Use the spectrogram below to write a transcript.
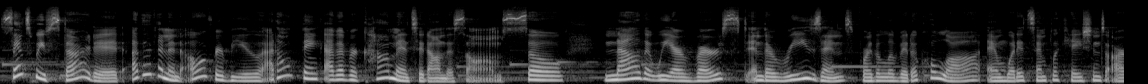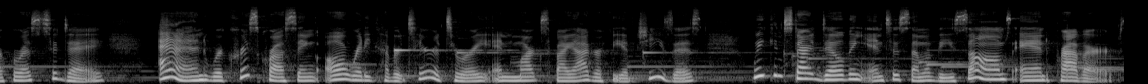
Since we've started, other than an overview, I don't think I've ever commented on the Psalms. So now that we are versed in the reasons for the Levitical law and what its implications are for us today, and we're crisscrossing already covered territory in Mark's biography of Jesus, we can start delving into some of these Psalms and Proverbs.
